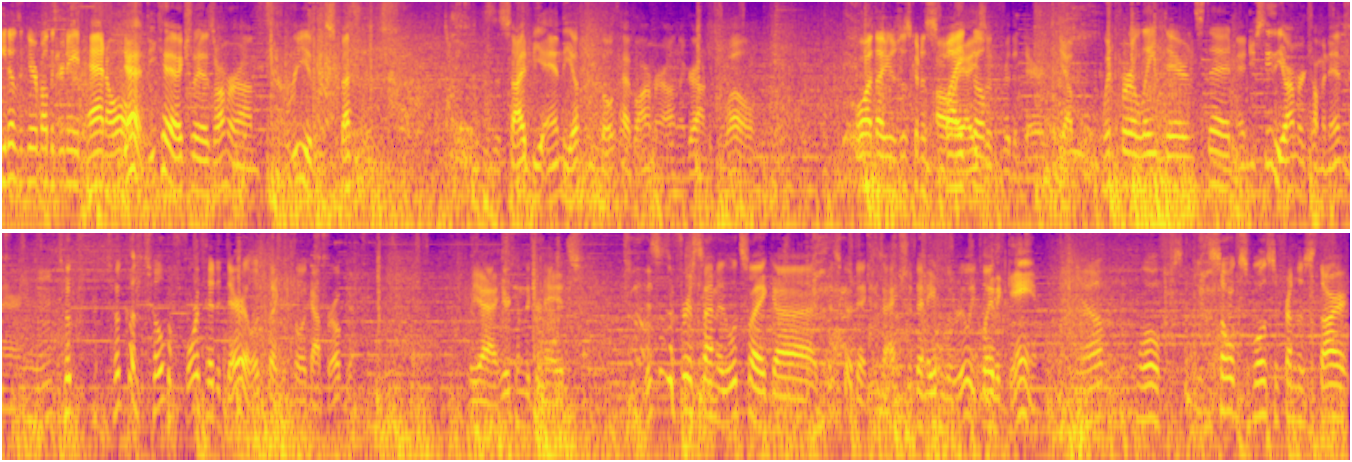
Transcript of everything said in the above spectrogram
he doesn't care about the grenade at all. Yeah, DK actually has armor on three of his specials. The side B and the up B both have armor on the ground as well. Oh, I thought he was just going to spike oh yeah, he's looking for the dare. Yep. Went for a late dare instead. And you see the armor coming in there. Mhm. Took took until the fourth hit of dare. It looked like until it got broken. But yeah, here come the grenades. This is the first time it looks like uh, DiscoDicc has actually been able to really play the game. Yep. He's so explosive from the start.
